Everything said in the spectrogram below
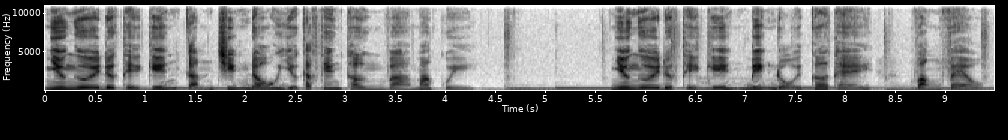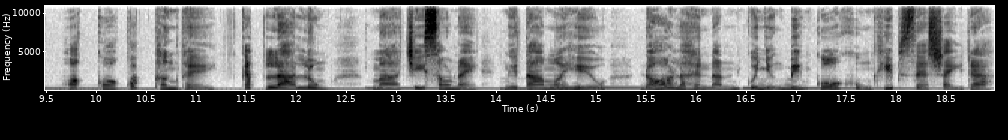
nhiều người được thị kiến cảnh chiến đấu giữa các thiên thần và ma quỷ. Nhiều người được thị kiến biến đổi cơ thể, vặn vẹo hoặc co quắp thân thể cách lạ lùng mà chỉ sau này người ta mới hiểu đó là hình ảnh của những biến cố khủng khiếp sẽ xảy ra.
